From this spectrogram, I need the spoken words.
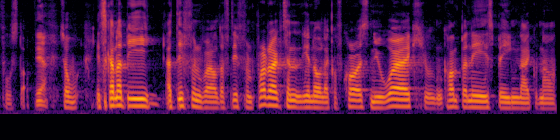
Full stop. Yeah. So it's going to be a different world of different products, and you know, like of course, new work, companies being like now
